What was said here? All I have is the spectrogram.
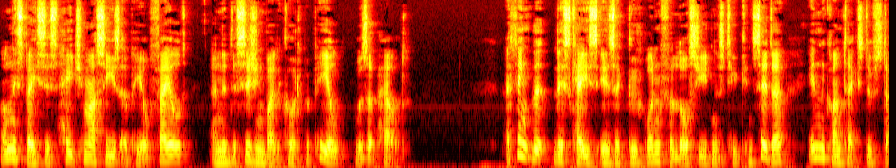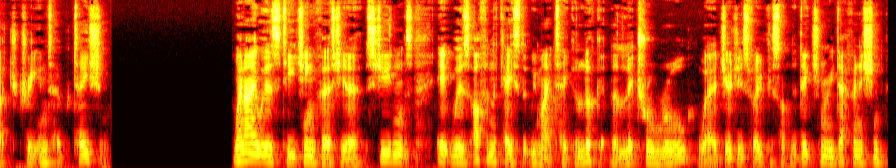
On this basis, HMRC's appeal failed, and the decision by the Court of Appeal was upheld. I think that this case is a good one for law students to consider in the context of statutory interpretation. When I was teaching first year students, it was often the case that we might take a look at the literal rule, where judges focus on the dictionary definition,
